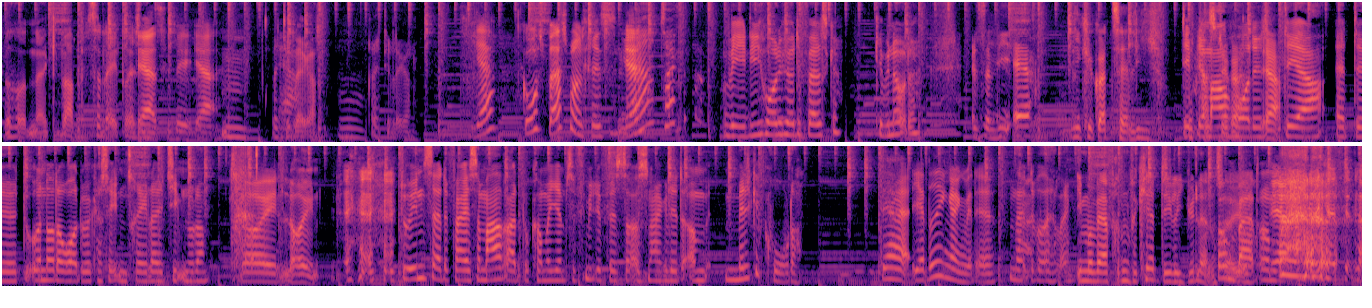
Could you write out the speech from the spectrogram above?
hvad hedder den, kebab salat dressing. Ja, til det, ja. Mm, rigtig Ja. lækkert. Mm. Rigtig lækkert. Ja, gode spørgsmål, Chris. Ja, Vil I lige hurtigt høre de falske? Kan vi nå det? Altså, vi er... Vi kan godt tage lige Det et bliver meget stykker. hurtigt. Ja. Det er, at øh, du undrer dig over, at du ikke har set en trailer i 10 minutter. Løgn. Løgn. Du indsatte faktisk så meget ret, at du kommer hjem til familiefester og snakker lidt om mælkekvoter. Det er, jeg ved ikke engang, hvad det er. Nej, det ved jeg heller ikke. I må være fra den forkerte del af Jylland, så. Åbenbart. Ja, det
